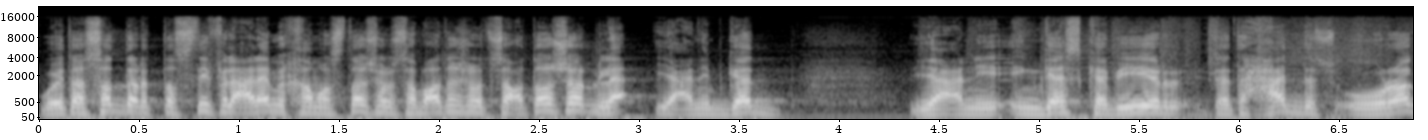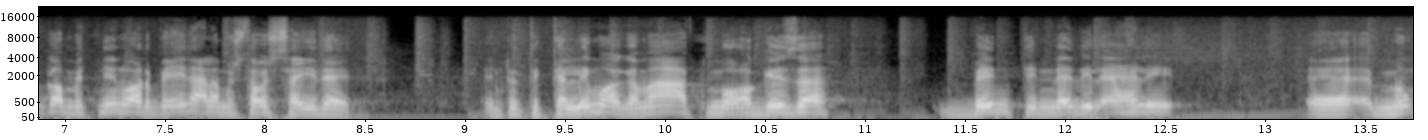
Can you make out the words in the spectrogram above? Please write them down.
ويتصدر التصنيف العالمي 15 و17 و19 لا يعني بجد يعني إنجاز كبير تتحدث ورقم 42 على مستوى السيدات. أنتوا بتتكلموا يا جماعة في معجزة بنت النادي الأهلي آه،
